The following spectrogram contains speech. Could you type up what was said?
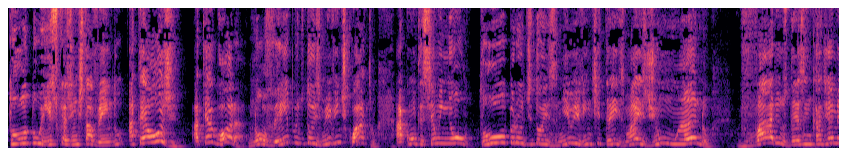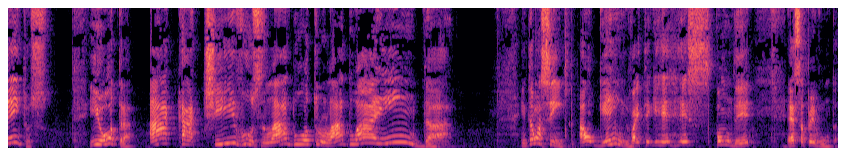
tudo isso que a gente está vendo até hoje, até agora, novembro de 2024. Aconteceu em outubro de 2023, mais de um ano, vários desencadeamentos. E outra, há cativos lá do outro lado ainda. Então, assim, alguém vai ter que responder essa pergunta.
